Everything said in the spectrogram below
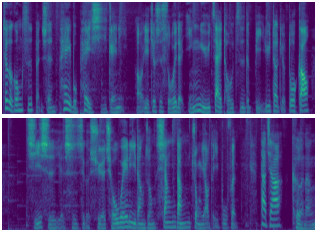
这个公司本身配不配息给你哦，也就是所谓的盈余再投资的比率到底有多高，其实也是这个雪球威力当中相当重要的一部分。大家可能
